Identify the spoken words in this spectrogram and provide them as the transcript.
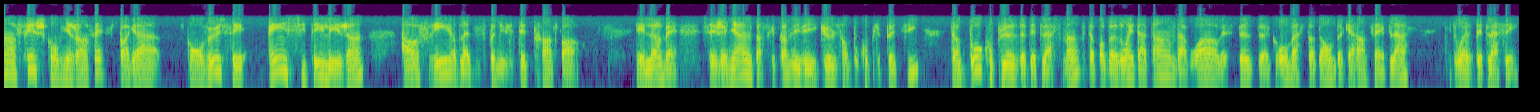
s'en fiche combien j'en fais, c'est pas grave. Ce qu'on veut, c'est inciter les gens à offrir de la disponibilité de transport. Et là, ben, c'est génial parce que comme les véhicules sont beaucoup plus petits, tu as beaucoup plus de déplacements, tu n'as pas besoin d'attendre d'avoir l'espèce de gros mastodonte de 45 places qui doit se déplacer.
